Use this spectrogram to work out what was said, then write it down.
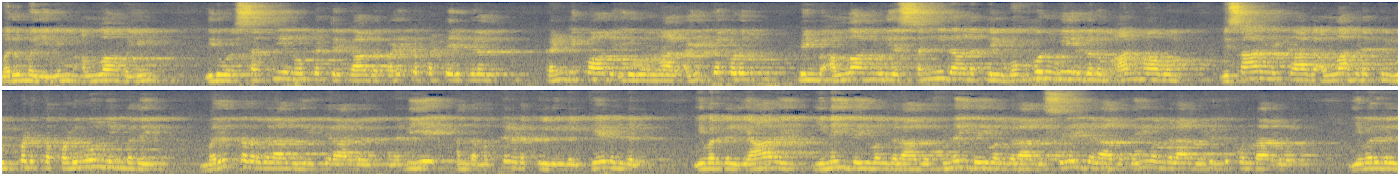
மறுமையையும் அல்லாஹையும் இது ஒரு சத்திய நோக்கத்திற்காக படைக்கப்பட்டிருக்கிறது. கண்டிப்பாக இது ஒரு நாள் அழிக்கப்படும். பின்பு அல்லாஹினுடைய சன்னிதானத்தில் ஒவ்வொரு உயிர்களும் ஆன்மாவும் விசாரணைக்காக அல்லாஹிடத்தில் உட்படுத்தப்படுவோம் என்பதை மறுத்தவர்களாக இருக்கிறார்கள். நபியே அந்த மக்களிடத்தில் நீங்கள் கேளுங்கள். இவர்கள் யாரை இணை தெய்வங்களாக துணை தெய்வங்களாக சிலைகளாக தெய்வங்களாக எடுத்துக்கொண்டார்களோ இவர்கள்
